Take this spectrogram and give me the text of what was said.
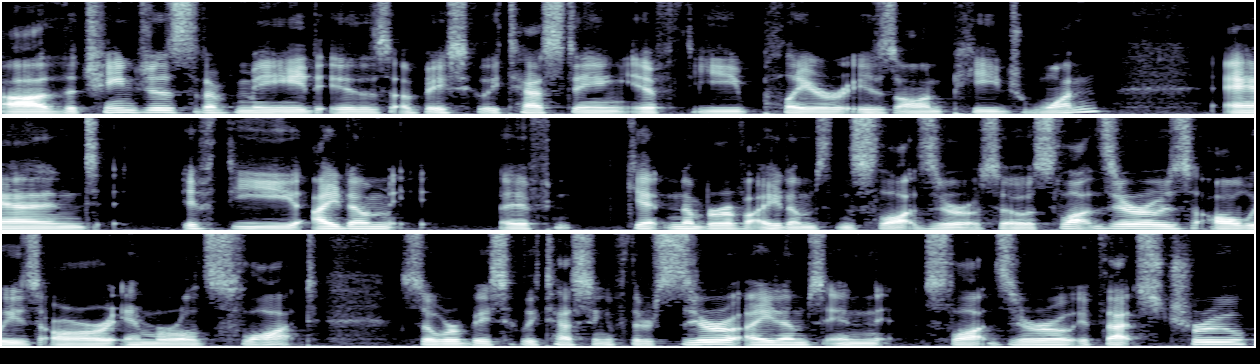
Uh, the changes that I've made is uh, basically testing if the player is on page one, and if the item, if get number of items in slot zero. So slot zero is always our emerald slot. So we're basically testing if there's zero items in slot zero. If that's true,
